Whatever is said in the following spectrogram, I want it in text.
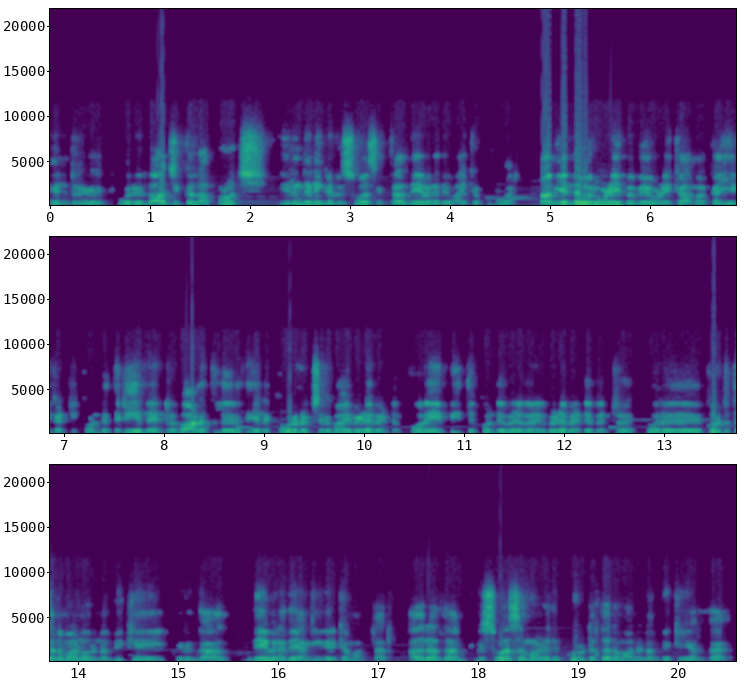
என்று ஒரு லாஜிக்கல் அப்ரோச் இருந்து நீங்கள் விசுவாசித்தால் தேவன் அதை வாய்க்க பண்ணுவார் நாம் எந்த ஒரு உழைப்புமே உழைக்காமல் கையை கட்டி கொண்டு திடீர்னு என்று வானத்திலிருந்து எனக்கு ஒரு லட்சம் ரூபாய் விழ வேண்டும் கூரையை பீத்து கொண்டு விழ விழ வேண்டும் என்று ஒரு குருட்டுத்தனமான ஒரு நம்பிக்கை இருந்தால் தேவன் அதை அங்கீகரிக்க மாட்டார். அதனால்தான் விசுவாசமானது குருட்டுத்தனமான நம்பிக்கை அல்ல.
